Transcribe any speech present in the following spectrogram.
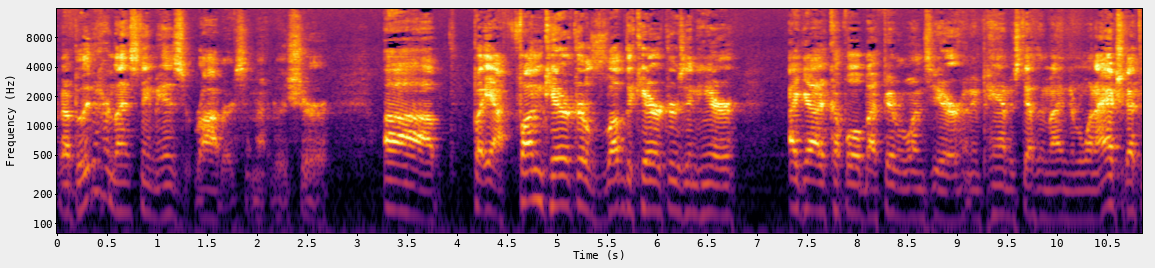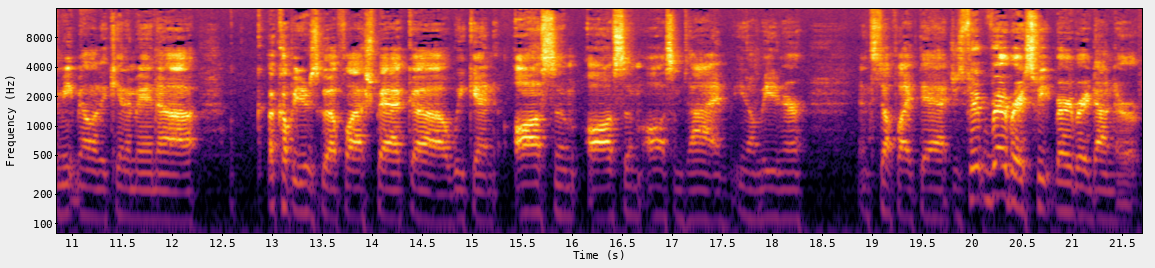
But I believe her last name is Roberts. I'm not really sure. Uh, but yeah, fun characters. Love the characters in here. I got a couple of my favorite ones here. I mean, Pam is definitely my number one. I actually got to meet Melanie Kinnaman uh, a couple years ago at Flashback uh, weekend. Awesome, awesome, awesome time. You know, meeting her and stuff like that. Just very, very, very sweet, very, very down to earth.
